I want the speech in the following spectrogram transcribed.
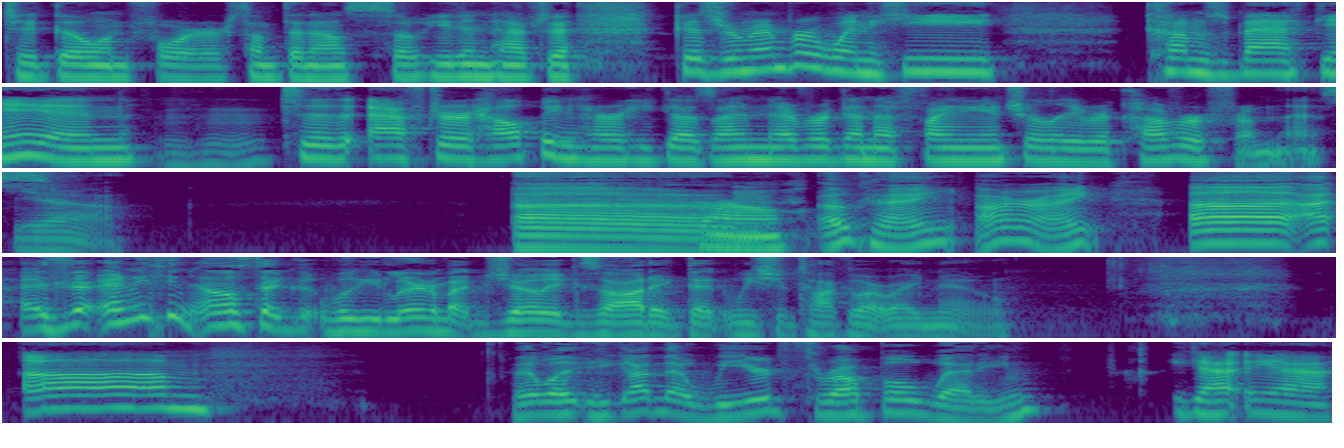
to going for something else, so he didn't have to. Because remember when he comes back in Mhm. to after helping her, he goes, "I'm never going to financially recover from this." Yeah. Um, Okay. All right. Uh, is there anything else that we learn about Joe Exotic that we should talk about right now? Um. That- Well, he got in that weird thruple wedding. Yeah, yeah.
